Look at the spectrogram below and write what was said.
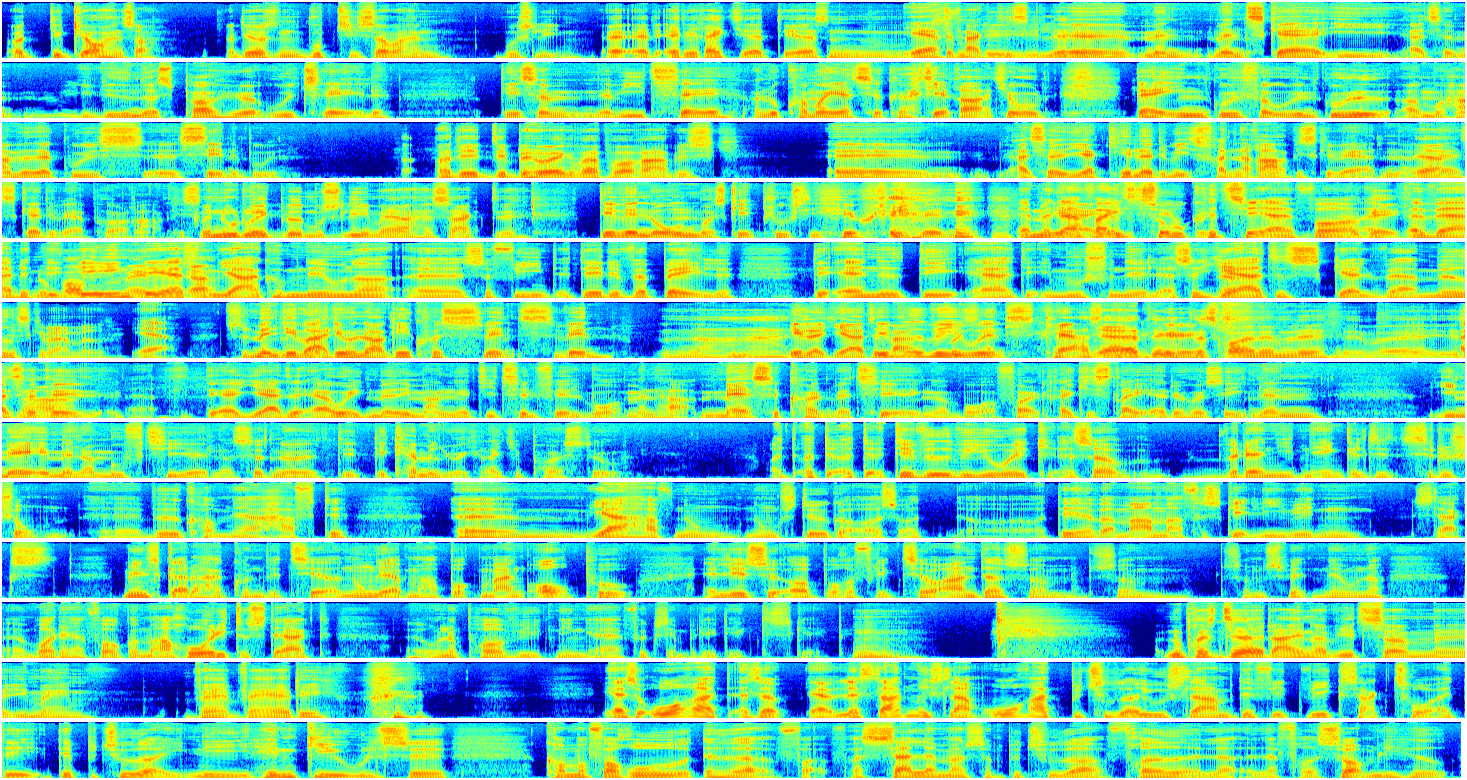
og det gjorde han så. Og det var sådan, vupti, så var han muslim. Er, er det rigtigt, at det er sådan Ja, faktisk. Let? Øh, man, man skal i, altså, i vidners påhør udtale, det som Navid sagde, og nu kommer jeg til at gøre det i radioen, der er ingen Gud for uden Gud, og Mohammed er Guds øh, sendebud. Og det, det behøver ikke være på arabisk? Øh, altså, jeg kender det mest fra den arabiske verden, og ja. der skal det være på arabisk. Men nu er du ikke blevet muslim af at have sagt det? Det vil nogen måske pludselig hæve det, men... ja, men der er, er faktisk to kriterier for okay. at, at være det. Det, det ene, det er, som ja. Jacob nævner uh, så fint, det er det verbale. Det andet, det er det emotionelle. Altså, ja. hjertet skal være med. Det skal være med. Ja. Så men det var det jo nok ikke hos Svends ven. Nej. Eller hjertet det ved vi jo ikke. kæreste. Ja, det, det tror jeg nemlig. altså, det, det er, hjertet er jo ikke med i mange af de tilfælde, hvor man har masse konverteringer, hvor folk registrerer det hos en eller anden imam eller mufti eller sådan noget. Det, det kan man jo ikke rigtig påstå. Og, og, og det, det ved vi jo ikke, altså hvordan i den enkelte situation øh, vedkommende har haft det. Øhm, jeg har haft nogle, nogle stykker også, og, og det har været meget, meget forskellige, hvilken slags mennesker, der har konverteret. Nogle af dem har brugt mange år på at læse op og reflektere, og andre, som, som, som Svend nævner, øh, hvor det har foregået meget hurtigt og stærkt øh, under påvirkning af for eksempel et ægteskab. Mm. Nu præsenterede jeg dig, Navid, som øh, imam. Hvad, hvad er det? Altså ordret, altså ja, lad os starte med islam. Ordret betyder jo islam, det fik vi ikke sagt, tror jeg. Det, det betyder egentlig hengivelse, kommer fra rodet, der hedder fra, fra salama, som betyder fred eller, eller fredsomlighed.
